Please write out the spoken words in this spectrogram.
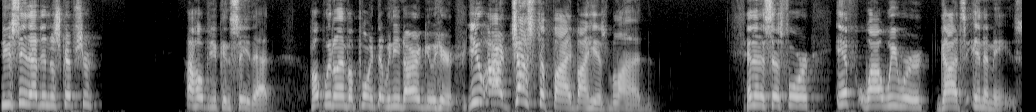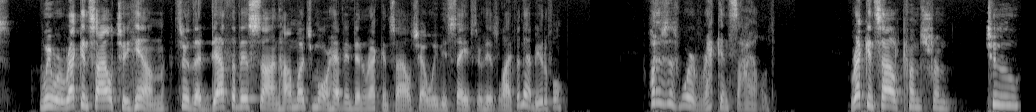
Do you see that in the scripture? I hope you can see that. Hope we don't have a point that we need to argue here. You are justified by his blood. And then it says, For if while we were God's enemies, we were reconciled to him through the death of his son, how much more, having been reconciled, shall we be saved through his life? Isn't that beautiful? What is this word reconciled? Reconciled comes from two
